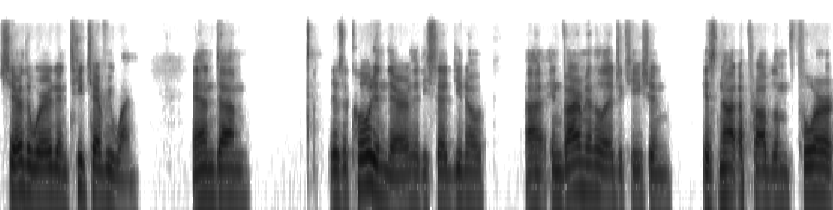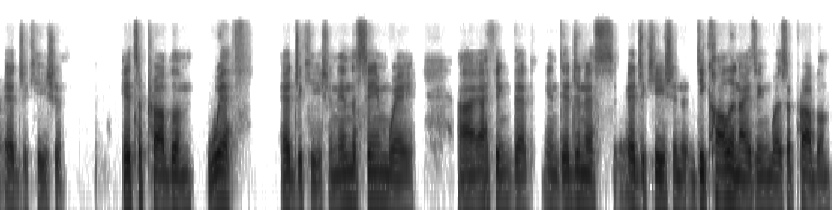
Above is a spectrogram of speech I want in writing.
share the word and teach everyone. And um, there's a quote in there that he said, you know, uh, environmental education is not a problem for education, it's a problem with education. In the same way, uh, I think that indigenous education, decolonizing, was a problem,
